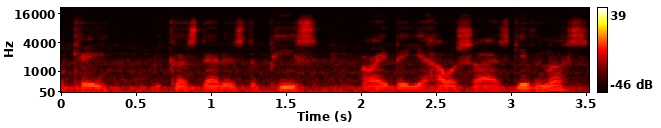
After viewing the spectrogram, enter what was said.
okay, because that is the peace, all right, that Yahweh has given us.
